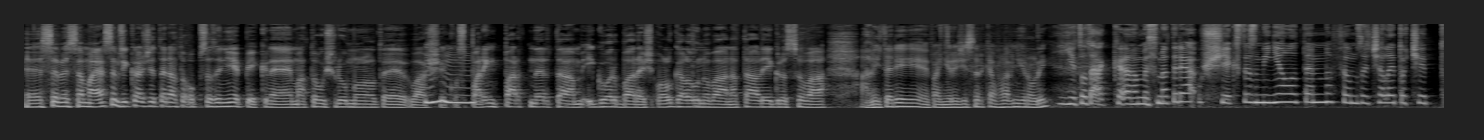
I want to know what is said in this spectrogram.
eh, sebe sama? Já jsem říkal, že teda to obsazení je pěkné, Matouš Ruml, to je váš mm-hmm. jako sparring partner tam, Igor Bareš, Olga Lounová, Natálie Grosová a vy tedy, paní režisérka v hlavní roli? Je to tak. Eh, My jsme teda už, jak jste zmínil, ten film začali točit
